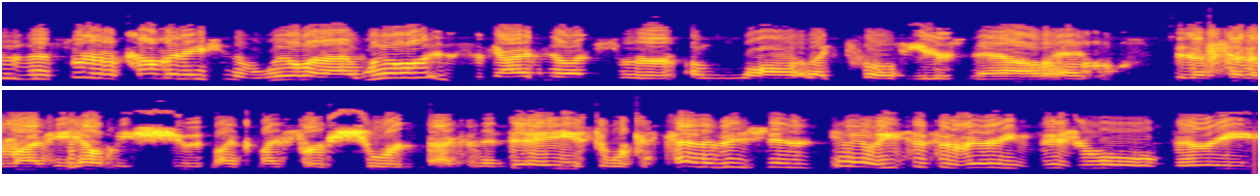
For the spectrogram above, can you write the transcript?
it was a sort of a combination of Will and I. Will is the guy I've known for a long, like 12 years now, and been a friend of mine. He helped me shoot like my first short back in the day. He used to work in television. You know, he's just a very visual, very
